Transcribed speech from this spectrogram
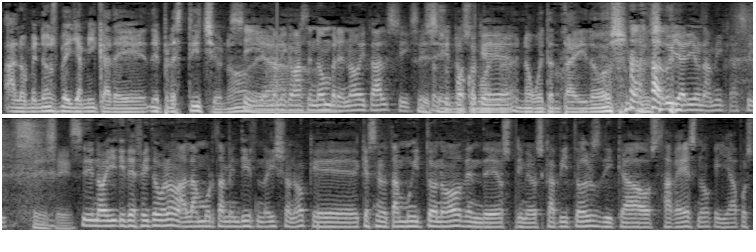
a lo menos bella mica de, de prestigio, ¿no? sí, una mica más de nombre, ¿no? Y tal, sí. Sí, Eso sí, no suposo que... en, en 82. pues- adullaría una mica, sí. Sí, sí. Sí, no, y, y de feito, bueno, Alan Moore tamén diz no, iso, no? Que, que se nota moito, no? Dende os primeiros capítulos dica os zagués, no? Que ya, pues,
